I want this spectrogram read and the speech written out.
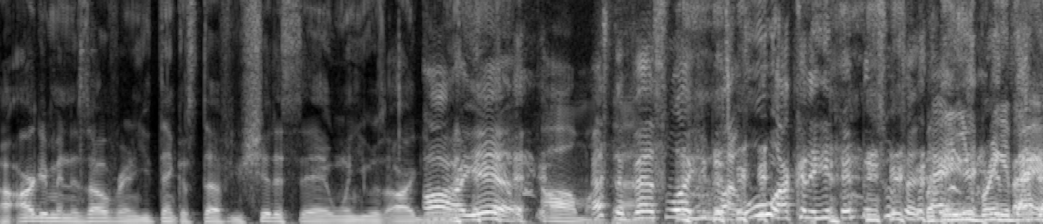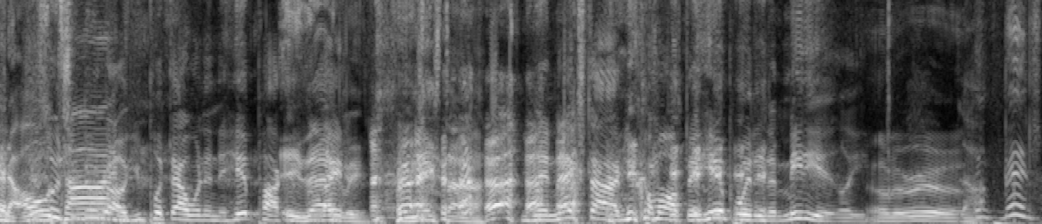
an argument is over and you think of stuff you should have said when you was arguing. Oh yeah. Oh, oh my That's god. the best one. You be like, "Ooh, I could have hit that bitch with the." But then you bring it back hey, at the old what time. You, do, though. you put that one in the hip pocket. Exactly. later. For next time. then next time you come off the hip with it immediately. On the real. No. Bitch,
